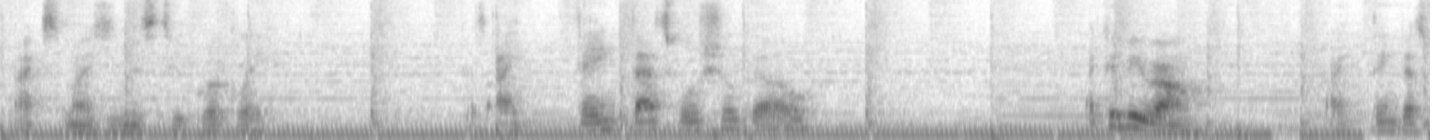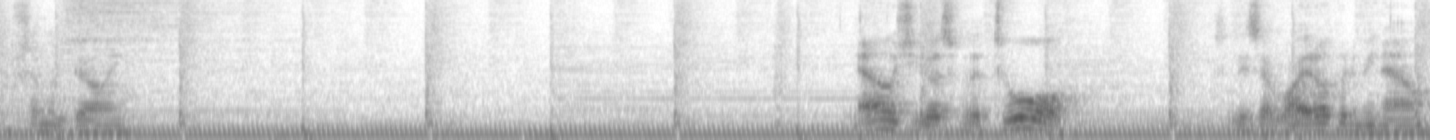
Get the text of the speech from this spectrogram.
maximizing this too quickly. Because I think that's where she'll go. I could be wrong. I think that's where she'll be going. No, she goes for the tool. So these are wide open to me now.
